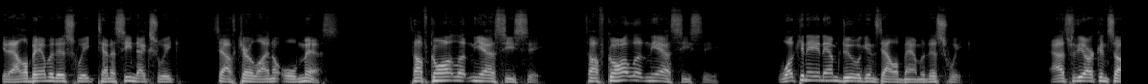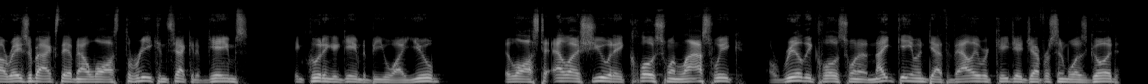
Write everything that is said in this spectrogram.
Get Alabama this week, Tennessee next week, South Carolina, Ole Miss. Tough gauntlet in the SEC. Tough gauntlet in the SEC. What can A&M do against Alabama this week? As for the Arkansas Razorbacks, they have now lost three consecutive games, including a game to BYU. They lost to LSU in a close one last week, a really close one, a night game in Death Valley where KJ Jefferson was good.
